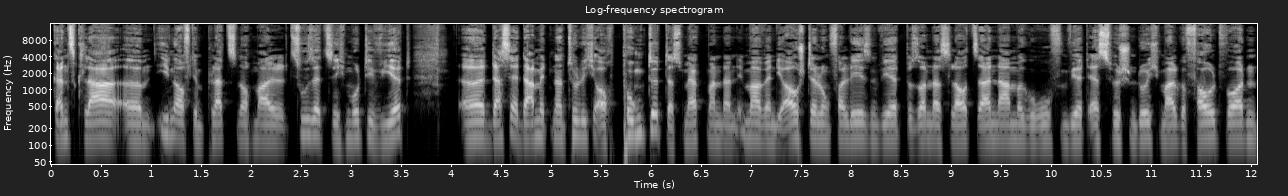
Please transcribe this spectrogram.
ganz klar ähm, ihn auf dem Platz nochmal zusätzlich motiviert, äh, dass er damit natürlich auch punktet. Das merkt man dann immer, wenn die Ausstellung verlesen wird, besonders laut sein Name gerufen wird. Er ist zwischendurch mal gefault worden,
